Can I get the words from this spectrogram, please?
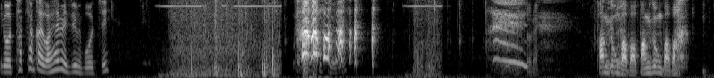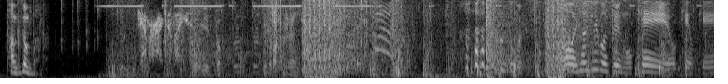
이거 타창카 이거 헬멧 이름이 뭐였지? 방송 봐봐 방송 봐봐 방송 봐봐 여기 벽 뚫, 뚫기도 막히면 방송을. 어 현실 고증 오케이 오케이 오케이.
